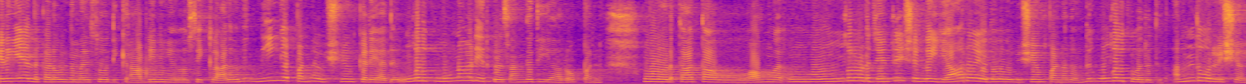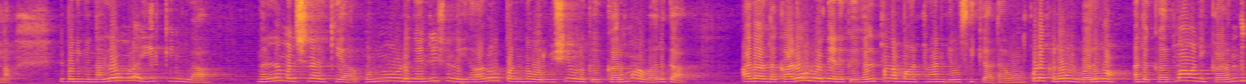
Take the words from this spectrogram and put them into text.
எனக்கு ஏன் அந்த கடவுள் இந்த மாதிரி சோதிக்கிறான் அப்படின்னு நீங்க யோசிக்கலாம். அது வந்து நீங்க பண்ண விஷயம் கிடையாது. உங்களுக்கு முன்னாடி இருக்கிற சந்ததி யாரோ பண்ண உங்களோட தாத்தாவோ அவங்க உங்க உங்களோட ஜென்ரேஷன்ல யாரோ ஏதோ ஒரு விஷயம் பண்ணது வந்து உங்களுக்கு வருது. அந்த ஒரு விஷயம் தான் இப்போ நீங்க நல்லவங்களா இருக்கீங்களா? நல்ல மனுஷனா இருக்கியா? உன்னோட ஜென்ரேஷன்ல யாரோ பண்ண ஒரு விஷயம் உனக்கு கர்மா வருதா? அது அந்த கடவுள் வந்து எனக்கு ஹெல்ப் பண்ண மாட்டான்னு யோசிக்காத. உன் கூட கடவுள் வருவான். அந்த கர்மாவை நீ கடந்து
